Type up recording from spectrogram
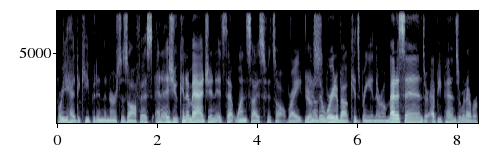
or you had to keep it in the nurse's office. And as you can imagine, it's that one size fits all, right? Yes. You know, they're worried about kids bringing in their own medicines or EpiPens or whatever.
